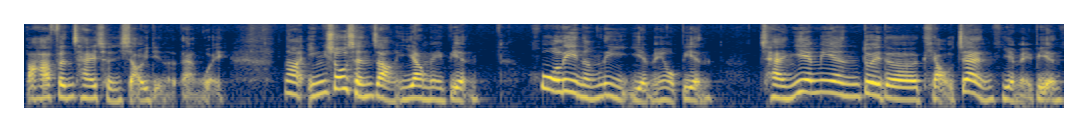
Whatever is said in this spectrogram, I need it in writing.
把它分拆成小一点的单位。那营收成长一样没变。获利能力也没有变，产业面对的挑战也没变。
